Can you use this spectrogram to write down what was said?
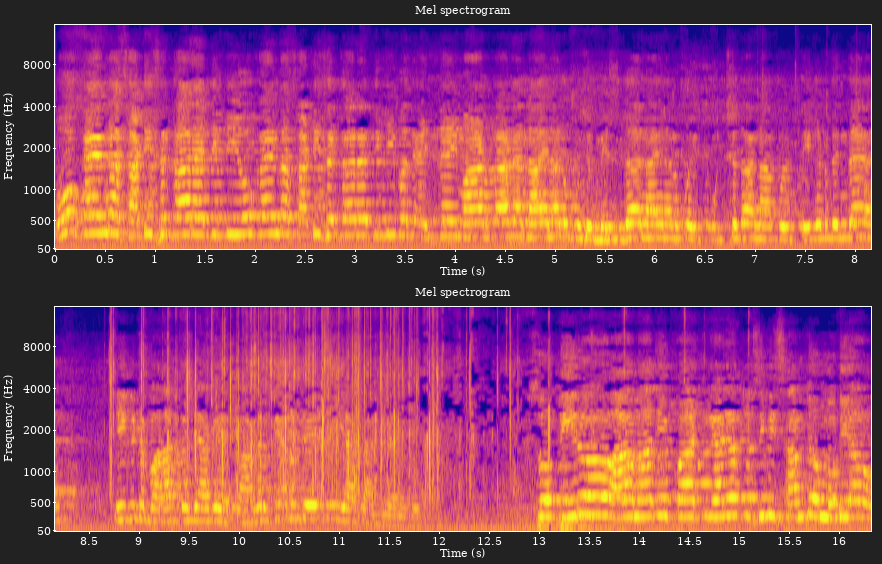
ਉਹ ਕਹਿੰਦਾ ਸਾਡੀ ਸਰਕਾਰ ਹੈ ਦਿੱਲੀ, ਉਹ ਕਹਿੰਦਾ ਸਾਡੀ ਸਰਕਾਰ ਹੈ ਦਿੱਲੀ, ਬਸ ਇੰਨਾ ਹੀ ਮਾਰ ਤਾਣ ਹੈ, ਨਾ ਇਹਨਾਂ ਨੂੰ ਕੁਝ ਮਿਲਦਾ, ਨਾ ਇਹਨਾਂ ਨੂੰ ਕੋਈ ਪੁੱਛਦਾ, ਨਾ ਕੋਈ ਟਿਕਟ ਦਿੰਦਾ ਟਿਕਟ ਬਾਹਰ ਤੋਂ ਲਿਆ ਕੇ ਕਾਂਗਰਸੀਆਂ ਨੂੰ ਦੇ ਜਾਂ ਕਾਂਗਰਸੀਆਂ ਨੂੰ ਦੇ ਸੋ ਵੀਰੋ, ਆਮ ਆਦਮੀ ਪਾਰਟੀ ਵਾਲਿਓ, ਤੁਸੀਂ ਵੀ ਸਮਝੋ ਮੁੜ ਆਓ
